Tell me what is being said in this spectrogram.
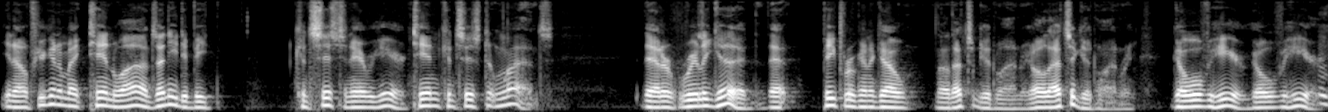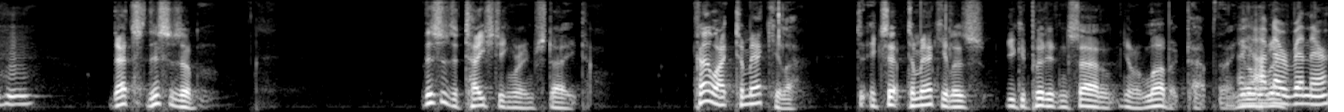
You know, if you're going to make 10 wines, they need to be consistent every year 10 consistent wines that are really good, that people are going to go, oh, that's a good winery. Oh, that's a good winery. Go over here, go over here. Mm-hmm. That's, this is a, this is a tasting room state. Kind of like Temecula, except Temecula's, you could put it inside a, you know, Lubbock type thing. You know what I I've mean? never been there.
